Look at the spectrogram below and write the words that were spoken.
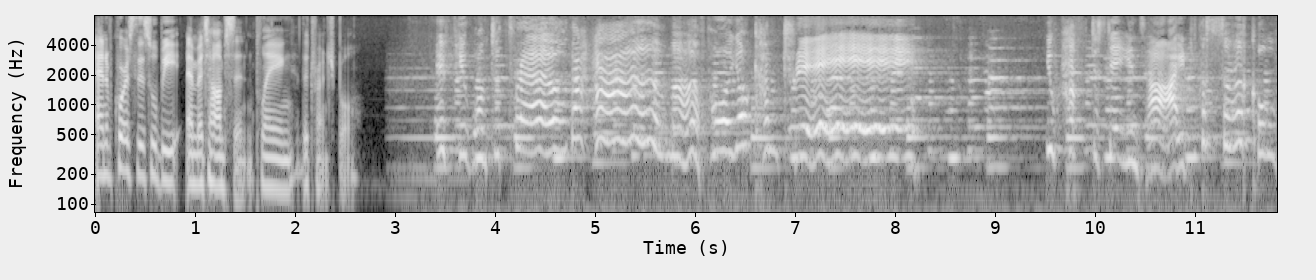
And of course, this will be Emma Thompson playing the Trunchbull. If you want to throw the hammer for your country, you have to stay inside the circle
